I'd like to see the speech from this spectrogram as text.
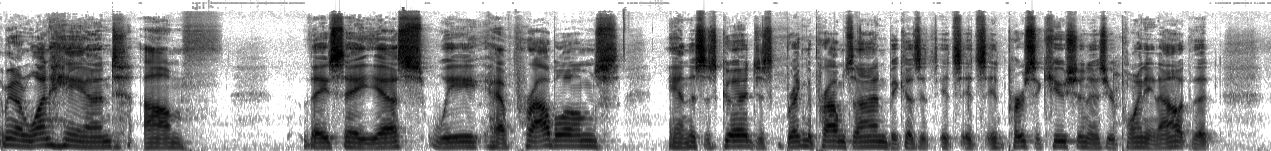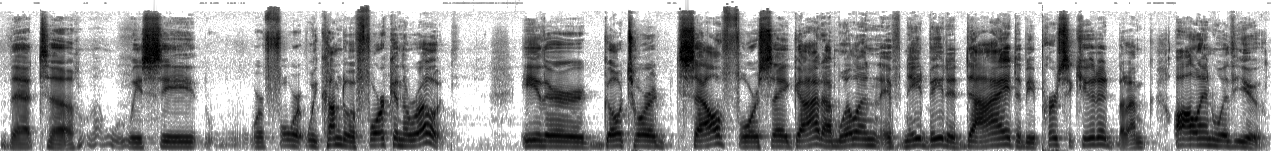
I mean, on one hand, um, they say, yes, we have problems and this is good. Just bring the problems on because it's it's it's in persecution, as you're pointing out that that uh, we see we're for, we come to a fork in the road. Either go toward self or say, God, I'm willing, if need be, to die, to be persecuted, but I'm all in with you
